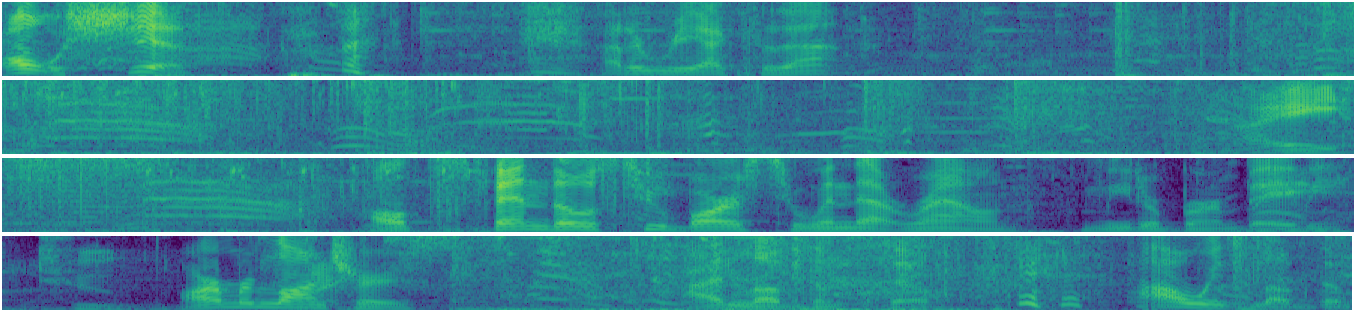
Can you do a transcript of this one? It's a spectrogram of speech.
Oh shit! How to react to that? Nice. I'll spend those two bars to win that round. Meter burn, baby. Armored launchers. I love them still. I always love them.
